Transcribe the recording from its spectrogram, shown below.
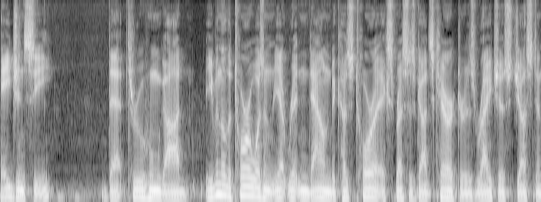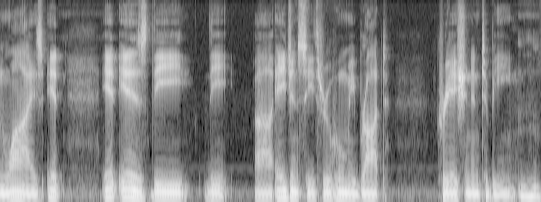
agency that through whom God, even though the Torah wasn't yet written down, because Torah expresses God's character as righteous, just, and wise. It it is the the uh, agency through whom He brought creation into being.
